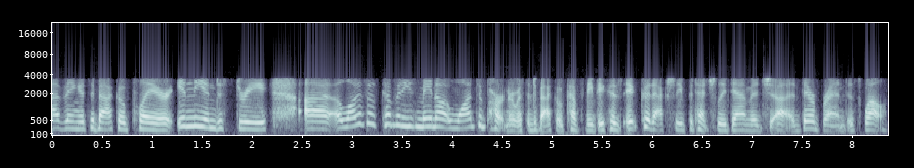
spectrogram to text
having a tobacco player in the industry, uh, a lot of those companies may not want to partner with a tobacco company because it could actually potentially damage uh, their brand as well.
